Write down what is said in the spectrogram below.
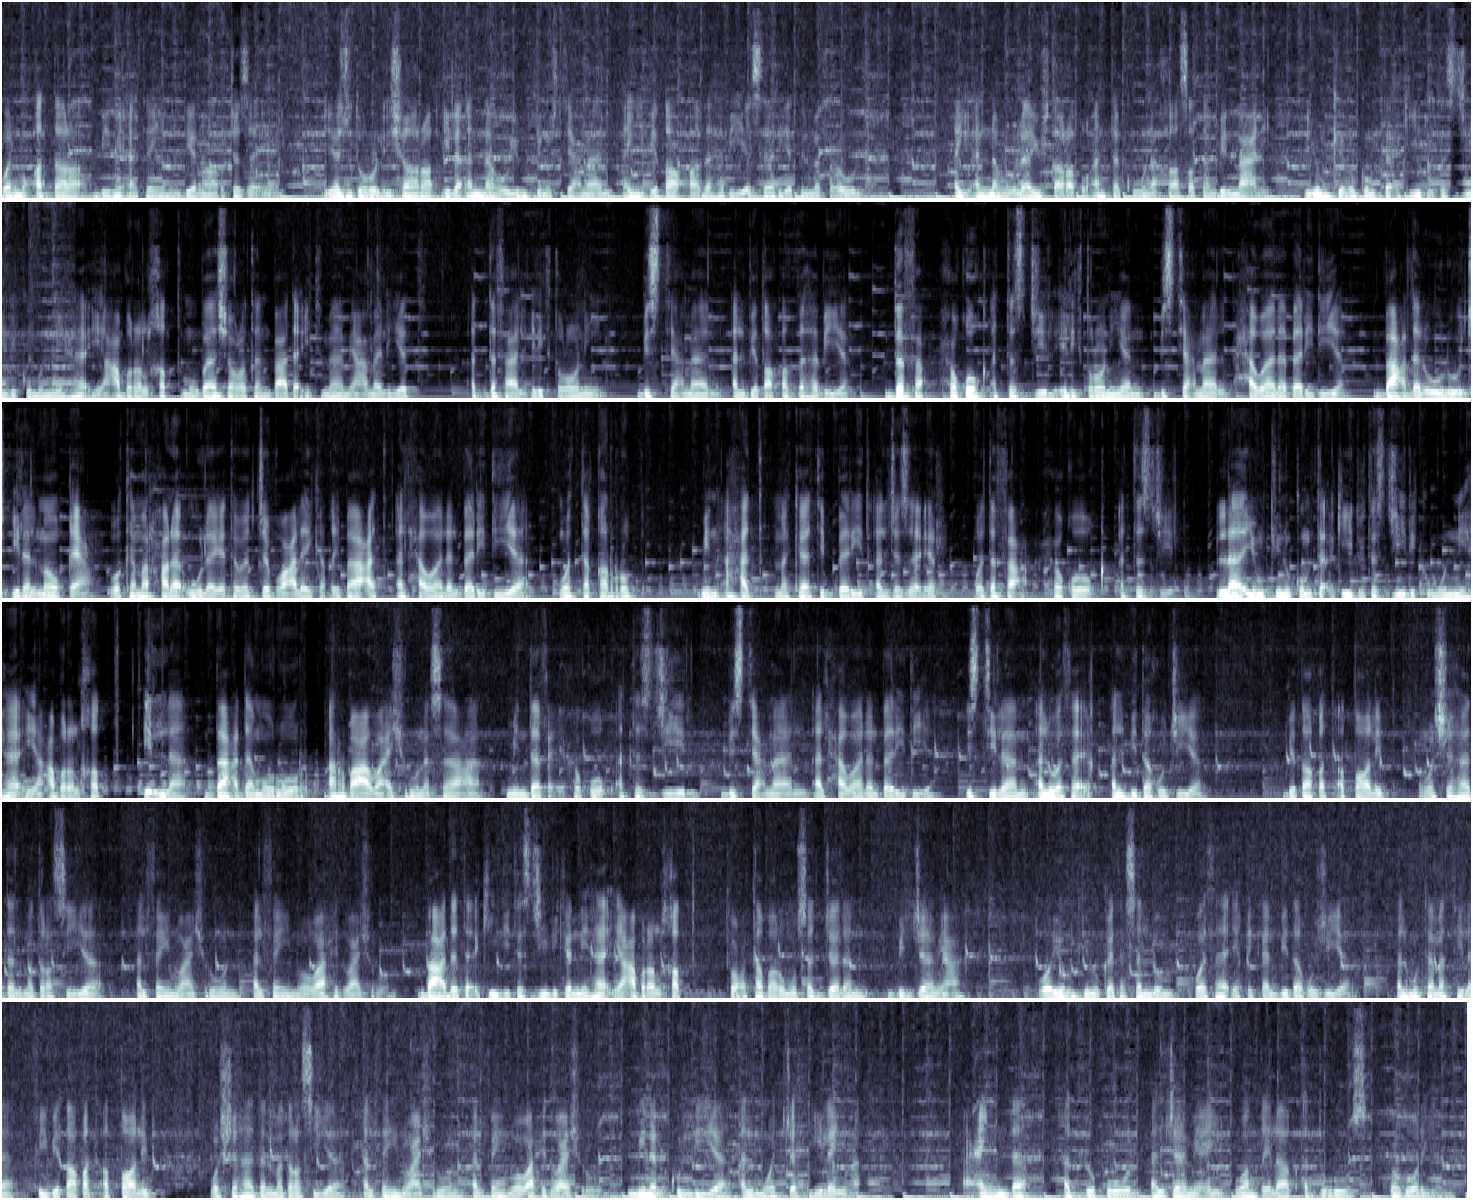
والمقدرة ب 200 دينار جزائري يجدر الإشارة إلى أنه يمكن استعمال أي بطاقة ذهبية سارية المفعول أي أنه لا يشترط أن تكون خاصة بالمعني. يمكنكم تأكيد تسجيلكم النهائي عبر الخط مباشرة بعد إتمام عملية الدفع الإلكتروني. باستعمال البطاقة الذهبية. دفع حقوق التسجيل إلكترونيا باستعمال حوالة بريدية بعد الولوج إلى الموقع وكمرحلة أولى يتوجب عليك طباعة الحوالة البريدية والتقرب من أحد مكاتب بريد الجزائر ودفع حقوق التسجيل. لا يمكنكم تأكيد تسجيلكم النهائي عبر الخط إلا بعد مرور 24 ساعة من دفع حقوق التسجيل باستعمال الحوالة البريدية. استلام الوثائق البيداغوجية بطاقة الطالب والشهادة المدرسية 2020-2021 بعد تأكيد تسجيلك النهائي عبر الخط تعتبر مسجلا بالجامعة ويمكنك تسلم وثائقك البيداغوجية المتمثلة في بطاقة الطالب والشهادة المدرسية 2020-2021 من الكلية الموجه إليها عند الدخول الجامعي وانطلاق الدروس حضوريا.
